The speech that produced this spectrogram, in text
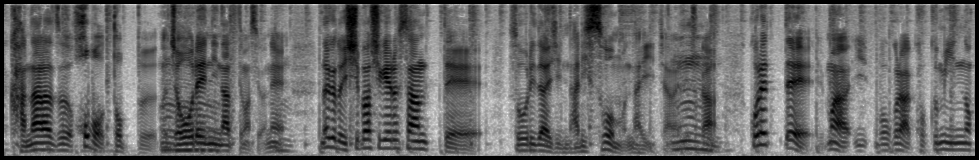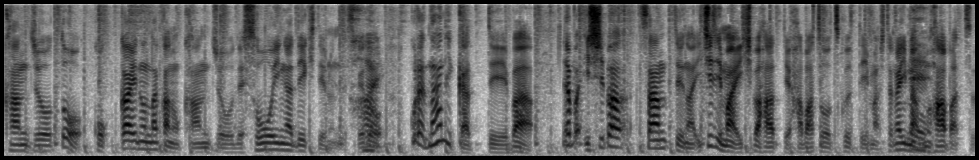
必ずほぼトップの常連になってますよね、だけど石破茂さんって総理大臣になりそうもないじゃないですか。うんこれって、まあ、僕ら国民の感情と国会の中の感情で相違ができてるんですけど、はい、これは何かって言えばやっぱ石破さんっていうのは一時まあ石破派っていう派閥を作っていましたが今、無派閥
